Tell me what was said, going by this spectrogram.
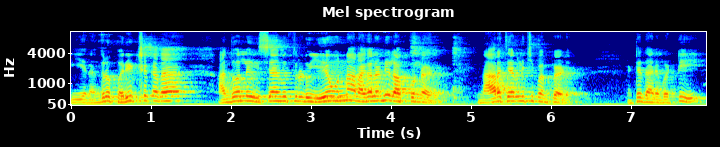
ఈయన అందులో పరీక్ష కదా. అందువల్లే విశ్వామిత్రుడు ఏమున్నా నగలన్నీ లాక్కున్నాడు. నారచీరలిచ్చి పంపాడు. అంటే దాన్ని బట్టి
